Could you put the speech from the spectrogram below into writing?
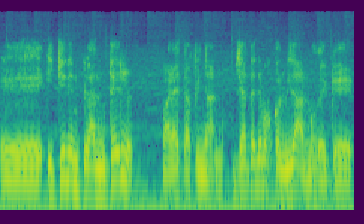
eh, y tienen plantel para esta final. Ya tenemos que olvidarnos de que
